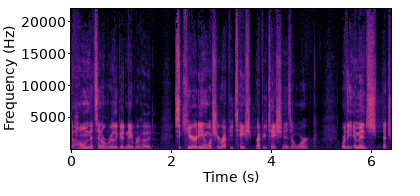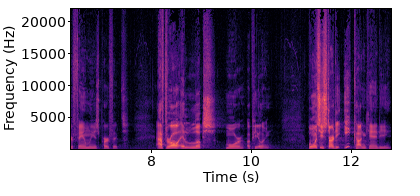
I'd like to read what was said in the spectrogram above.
The home that's in a really good neighborhood, security and what your reputation, reputation is at work, or the image that your family is perfect. After all, it looks more appealing. But once you start to eat cotton candy,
